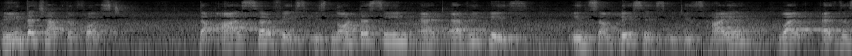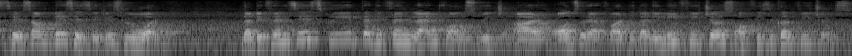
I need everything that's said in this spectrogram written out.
read the chapter first. The earth's surface is not the same at every place. In some places it is higher, while at the say some places it is lower. The differences create the different landforms which are also referred to the relief features or physical features.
